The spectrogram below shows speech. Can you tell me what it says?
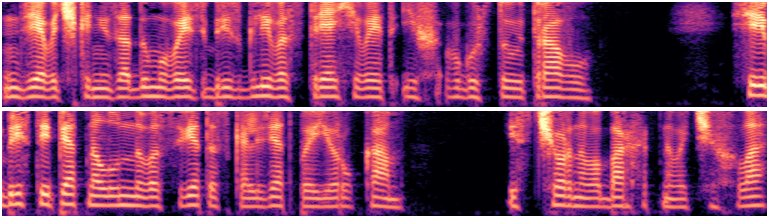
Девочка, не задумываясь, брезгливо стряхивает их в густую траву. Серебристые пятна лунного света скользят по ее рукам. Из черного бархатного чехла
